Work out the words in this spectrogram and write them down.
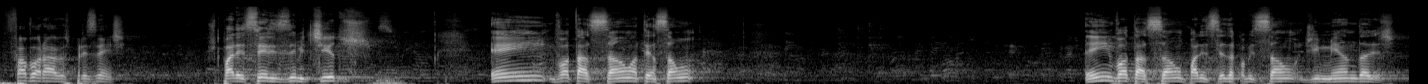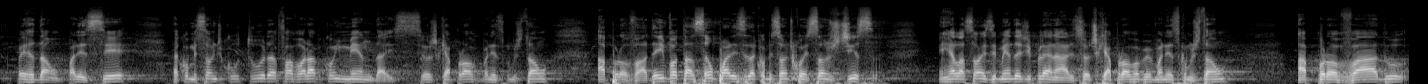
Favorável, presidente. Os pareceres emitidos em votação, atenção. Em votação, parecer da Comissão de Emendas, perdão, parecer da Comissão de Cultura favorável com emendas. Senhores que aprovam, permaneçam como estão, aprovado. Em votação, parecer da Comissão de Constituição e Justiça em relação às emendas de plenário. Senhores que aprovam, permaneçam como estão, aprovado.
